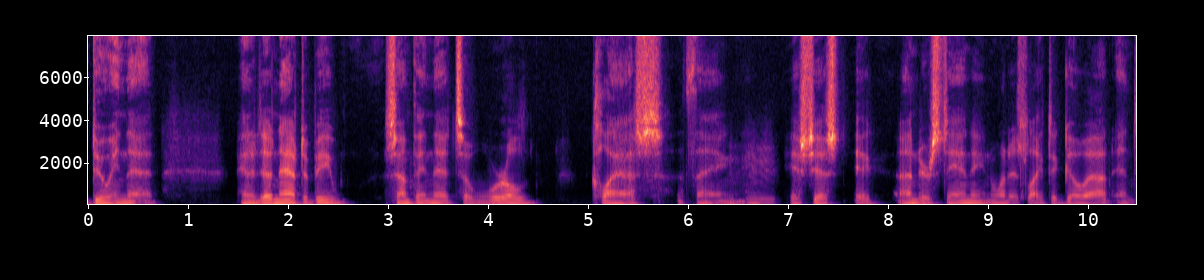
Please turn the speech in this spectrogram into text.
doing that, and it doesn't have to be something that's a world class thing. Mm-hmm. It's just understanding what it's like to go out and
